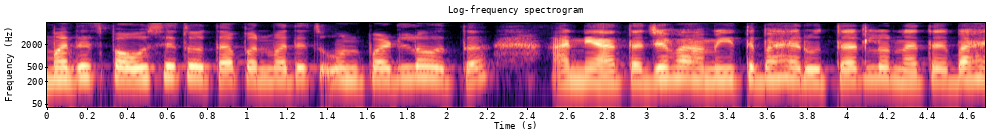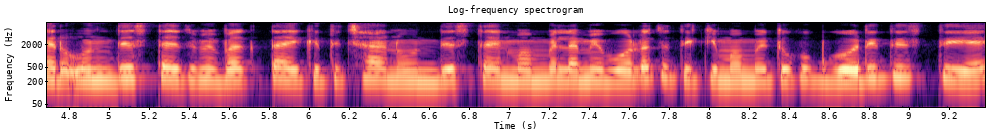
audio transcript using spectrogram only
मध्येच पाऊस येत होता पण मध्येच ऊन पडलं होतं. आणि आता जेव्हा आम्ही इथे बाहेर उतरलो ना तर बाहेर ऊन दिसतंय. तुम्ही बघताय किती छान ऊन दिसतंय. मम्मीला मी बोलत होती की मम्मी तू खूप गोरी दिसतीये.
